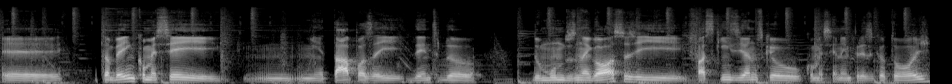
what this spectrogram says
é, também comecei em, em etapas aí dentro do, do mundo dos negócios e faz 15 anos que eu comecei na empresa que eu tô hoje.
